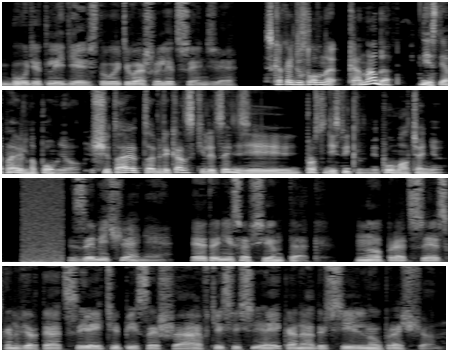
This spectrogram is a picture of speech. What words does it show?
Будет ли действовать ваша лицензия? Есть какая-то условно Канада, если я правильно помню, считает американские лицензии просто действительными по умолчанию. Замечание. Это не совсем так. Но процесс конвертации ATP США в TCCA Канады сильно упрощен.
